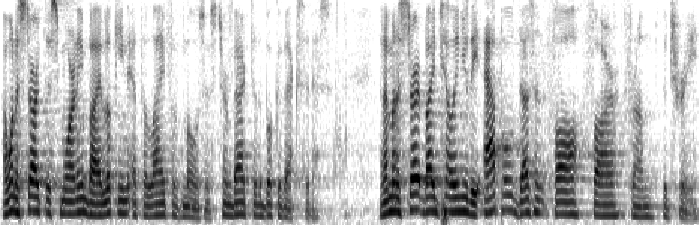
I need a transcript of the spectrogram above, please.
I want to start this morning by looking at the life of Moses. Turn back to the book of Exodus. And I'm going to start by telling you the apple doesn't fall far from the tree.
